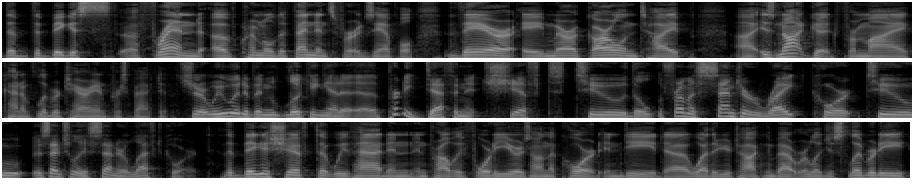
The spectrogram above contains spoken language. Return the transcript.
the, the biggest uh, friend of criminal defendants, for example. There, a Merrick Garland type uh, is not good from my kind of libertarian perspective. Sure, we would have been looking at a, a pretty definite shift to the from a center right court to essentially a center left court. The biggest shift that we've had in, in probably 40 years on the court, indeed, uh, whether you're talking about religious liberty,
